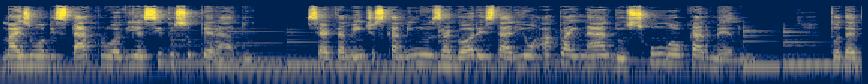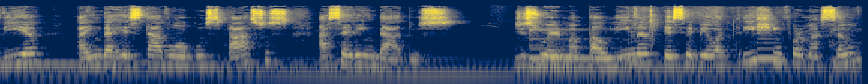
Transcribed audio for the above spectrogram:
Mas um obstáculo havia sido superado Certamente os caminhos agora estariam aplainados rumo ao Carmelo. Todavia, ainda restavam alguns passos a serem dados. De sua irmã Paulina, recebeu a triste informação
